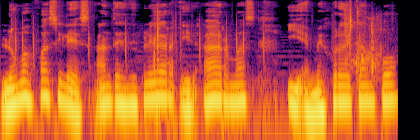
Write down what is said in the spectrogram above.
Lo más fácil es, antes de desplegar, ir a armas y en mejora de campo,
